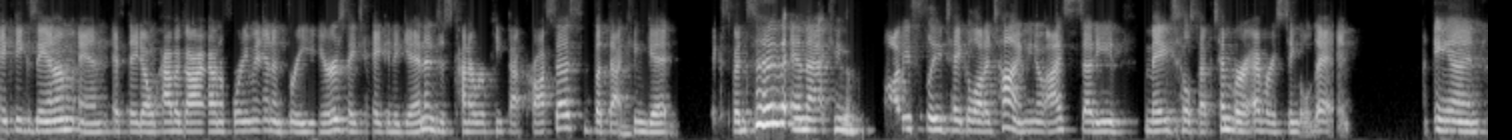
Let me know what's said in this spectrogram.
take the exam and if they don't have a guy on a 40 man in three years, they take it again and just kind of repeat that process. But that can get expensive and that can Yep. obviously take a lot of time. You know, I studied May till September every single day. And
